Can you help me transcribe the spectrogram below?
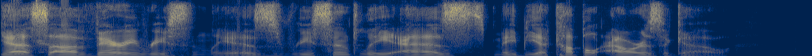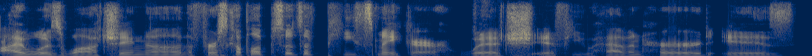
yes, uh, very recently, as recently as maybe a couple hours ago, I was watching uh, the first couple episodes of Peacemaker, which, if you haven't heard, is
